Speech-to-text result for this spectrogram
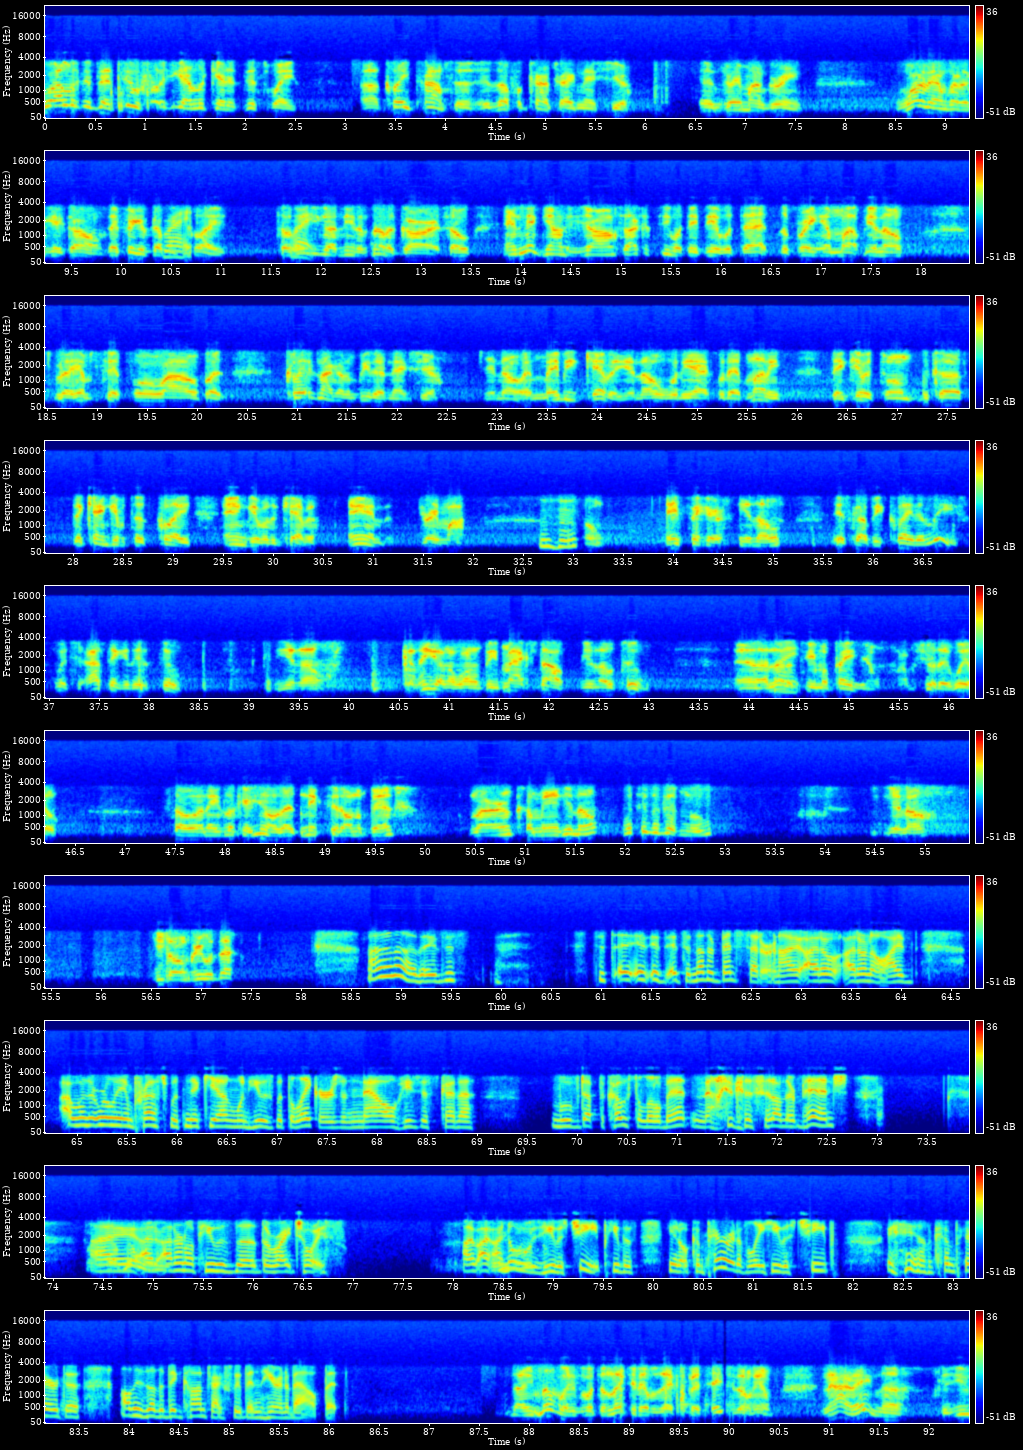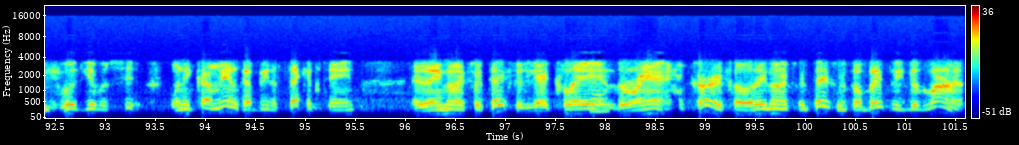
Well, I look at that too. You got to look at it this way. Uh, Klay Thompson is up for contract next year, and Draymond Green. One of them going to get gone. They figure it's going Right. to be Klay. So Right. then you're going to need another guard. So and Nick Young is young, so I could see what they did with that to bring him up. You know, let him sit for a while. But Klay's not going to be there next year. You know, and maybe Kevin. You know, when he asked for that money, they give it to him because they can't give it to Klay and give it to Kevin and Draymond. Mm-hmm. So they figure, you know, it's going to be Klay to leave, which I think it is too. You know, because he's going to want to be maxed out, you know, too. And another Right. team will pay him. I'm sure they will. So, and they look at, you know, let Nick sit on the bench, learn, come in, you know, which is a good move. You know. You don't agree with that? I don't know. They just just it, it, it's another bench setter, and I I don't I don't know. I I wasn't really impressed with Nick Young when he was with the Lakers, and now he's just kind of moved up the coast a little bit, and now he's going to sit on their bench. I, I I don't know if he was the the right choice. I I, I know he was, he was cheap. He was you know comparatively he was cheap, you know compared to all these other big contracts we've been hearing about, but. Now you remember with- with the Lakers, there was expectations on him. Now it ain't none, because you would give a shit when he come in. It's got to be the second team. and There ain't no expectation you got Klay and Durant and Curry, so there ain't no expectation. So basically, just learning.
